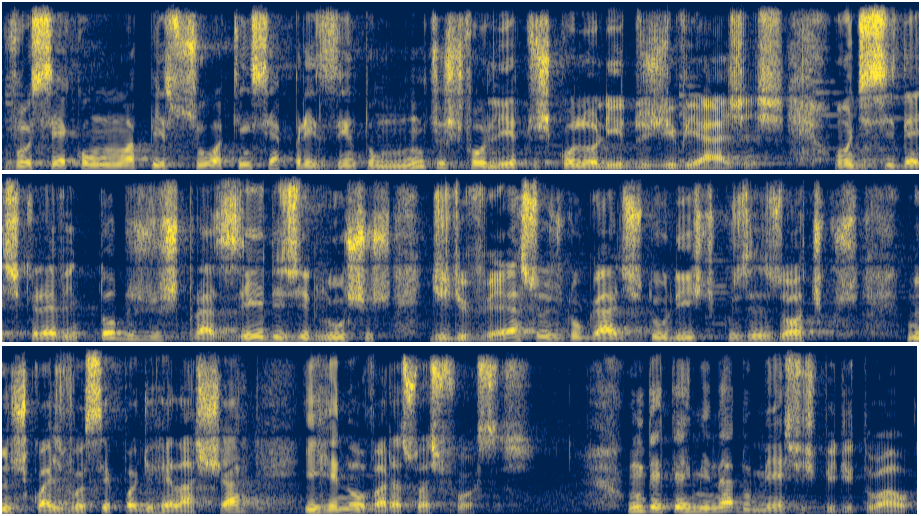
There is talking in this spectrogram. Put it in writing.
você é como uma pessoa a quem se apresentam muitos folhetos coloridos de viagens, onde se descrevem todos os prazeres e luxos de diversos lugares turísticos exóticos, nos quais você pode relaxar e renovar as suas forças. Um determinado mestre espiritual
